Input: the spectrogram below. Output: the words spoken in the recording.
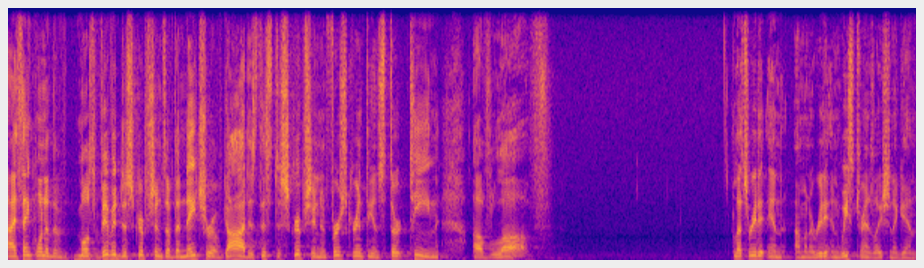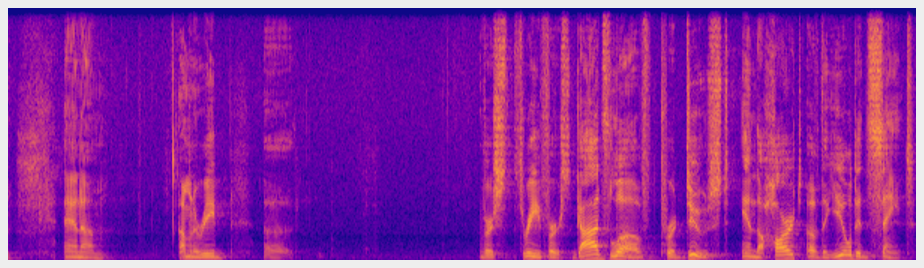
I think one of the most vivid descriptions of the nature of God is this description in 1 Corinthians 13 of love. Let's read it in, I'm going to read it in Wuest translation again. And um, I'm going to read uh, verse 3 first. God's love produced in the heart of the yielded saint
